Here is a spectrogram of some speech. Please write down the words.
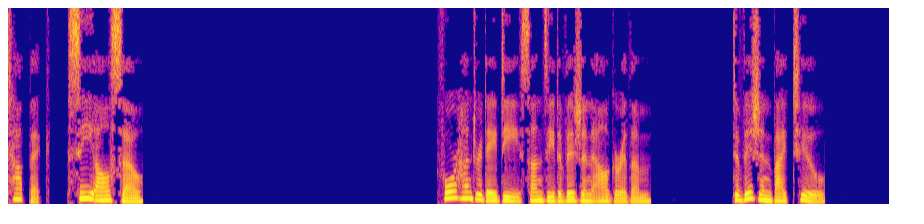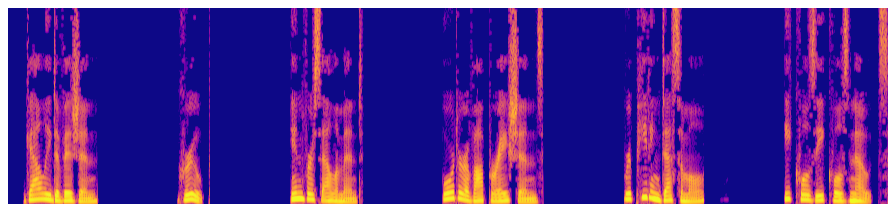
Topic. See also. 400 AD Sunzi division algorithm. Division by 2 Galley division. Group. Inverse element Order of operations Repeating decimal equals equals notes.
